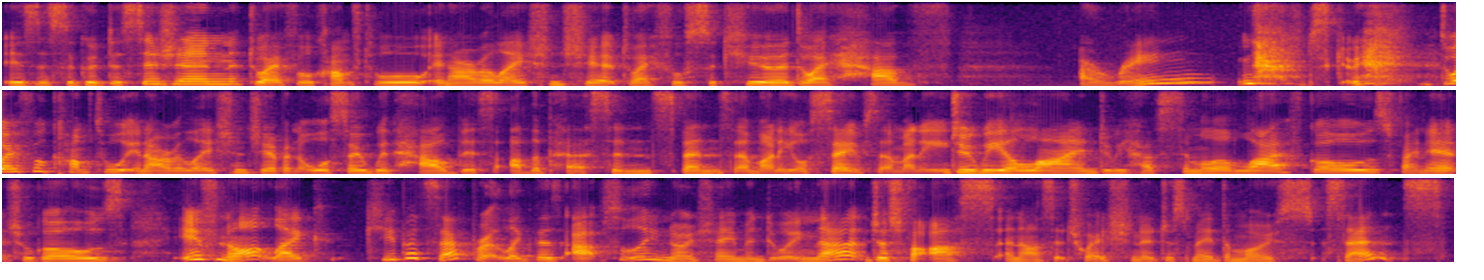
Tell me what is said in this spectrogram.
is this a good decision? Do I feel comfortable in our relationship? Do I feel secure? Do I have a ring? I'm just kidding. Do I feel comfortable in our relationship and also with how this other person spends their money or saves their money? Do we align? Do we have similar life goals, financial goals? If not, like keep it separate. Like there's absolutely no shame in doing that. Just for us and our situation, it just made the most sense.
